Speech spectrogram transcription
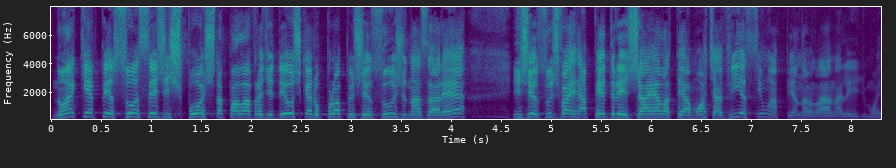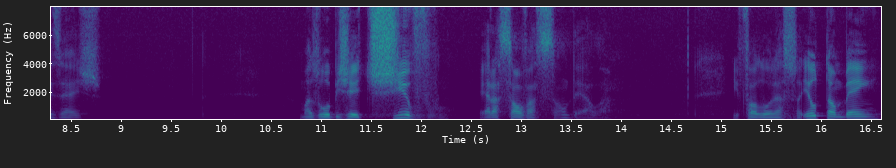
Não é que a pessoa seja exposta à palavra de Deus, que era o próprio Jesus de Nazaré, e Jesus vai apedrejar ela até a morte. Havia sim uma pena lá na lei de Moisés. Mas o objetivo era a salvação dela. E falou: Olha só, eu também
